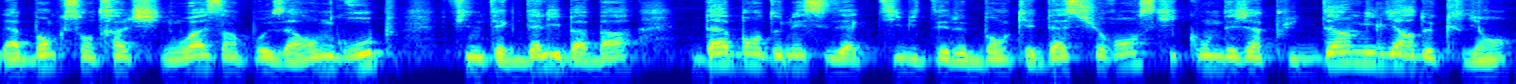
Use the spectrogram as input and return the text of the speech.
La Banque centrale chinoise impose à Ant Group, fintech d'Alibaba, d'abandonner ses activités de banque et d'assurance qui comptent déjà plus d'un milliard de clients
